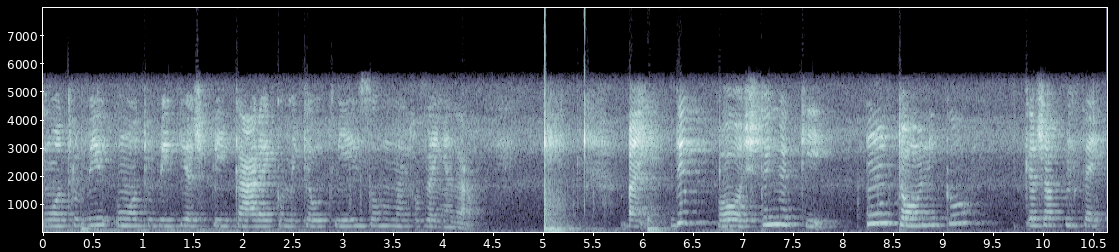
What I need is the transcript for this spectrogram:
um outro, um outro vídeo a explicar como é que eu utilizo uma resenha dela. Bem, depois tenho aqui um tônico que eu já comecei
